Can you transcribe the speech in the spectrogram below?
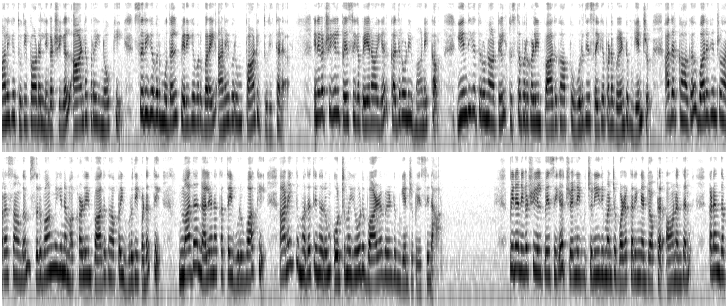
ஆலய துதிப்பாடல் நிகழ்ச்சியில் ஆண்டவரை நோக்கி சிறியவர் முதல் பெரியவர் வரை அனைவரும் பாடி துதித்தனர். இந்நிகழ்ச்சியில் பேசிய பேராயர் கதிரொளி மாணிக்கம் இந்திய திருநாட்டில் கிறிஸ்தவர்களின் பாதுகாப்பு உறுதி செய்யப்பட வேண்டும் என்றும் அதற்காக வருகின்ற அரசாங்கம் சிறுபான்மையின மக்களின் பாதுகாப்பை உறுதிப்படுத்தி மத நல்லிணக்கத்தை உருவாக்கி அனைத்து மதத்தினரும் ஒற்றுமையோடு வாழ வேண்டும் என்று பேசினார். பின்னர் நிகழ்ச்சியில் பேசிய சென்னை உச்சநீதிமன்ற வழக்கறிஞர் டாக்டர் ஆனந்தன் கடந்த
